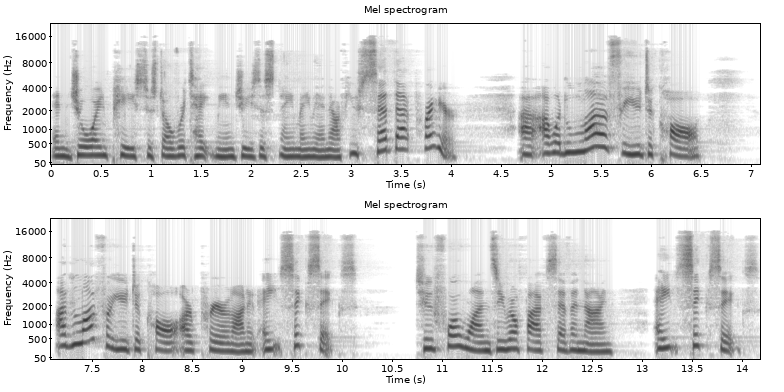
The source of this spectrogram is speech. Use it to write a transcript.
and joy and peace just overtake me in Jesus' name. Amen. Now, if you said that prayer, uh, I would love for you to call. I'd love for you to call our prayer line at 866 241 0579. 866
